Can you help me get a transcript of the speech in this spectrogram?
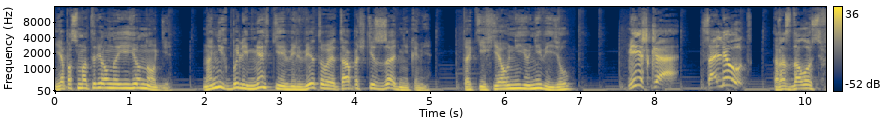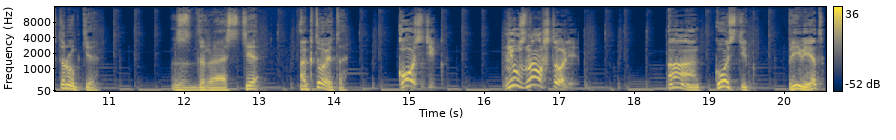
Я посмотрел на ее ноги. На них были мягкие вельветовые тапочки с задниками. Таких я у нее не видел. «Мишка! Салют!» Раздалось в трубке. «Здрасте. А кто это?» «Костик! Не узнал, что ли?» «А, Костик. «Привет».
